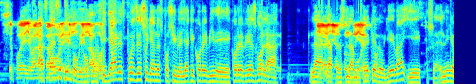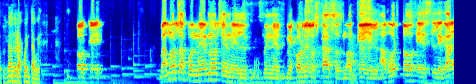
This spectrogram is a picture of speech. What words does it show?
se puede llevar a Hasta cabo ese tiempo, el, viejo, el porque aborto. ya después de eso ya no es posible, ya que corre, eh, corre riesgo la, la, Ya, la, ya mujer riesgo. que lo lleva y pues, el niño pues dando la cuenta, güey. Ok. Vamos a ponernos en el, en el mejor de los casos, ¿no? Ok, el aborto es legal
